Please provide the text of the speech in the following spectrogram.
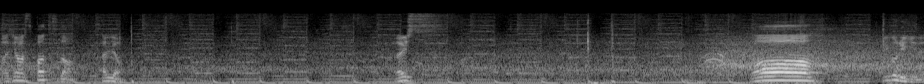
마지막 스퍼트다. 달려. nice. 와, 이걸 이기네.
